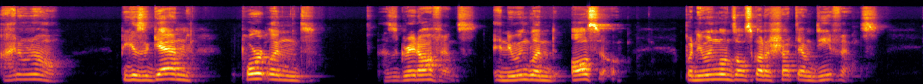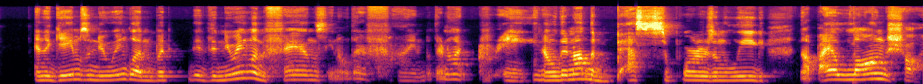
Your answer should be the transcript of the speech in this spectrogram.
I don't know. Because again, Portland has a great offense, and New England also. But New England's also got a shutdown defense and the games in New England, but the New England fans, you know, they're fine, but they're not great. You know, they're not the best supporters in the league, not by a long shot.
